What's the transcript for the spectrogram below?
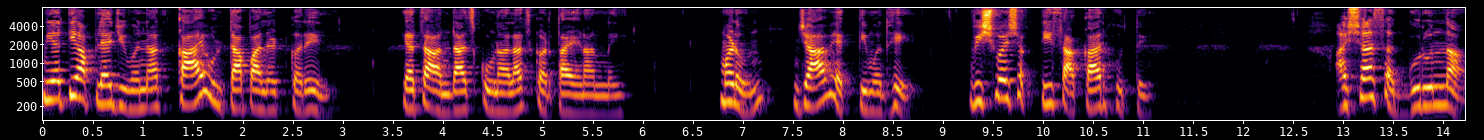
नियती आपल्या जीवनात काय उलटापालट करेल याचा अंदाज कोणालाच करता येणार नाही. म्हणून ज्या व्यक्तीमध्ये विश्वशक्ती साकार होते अशा सद्गुरूंना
